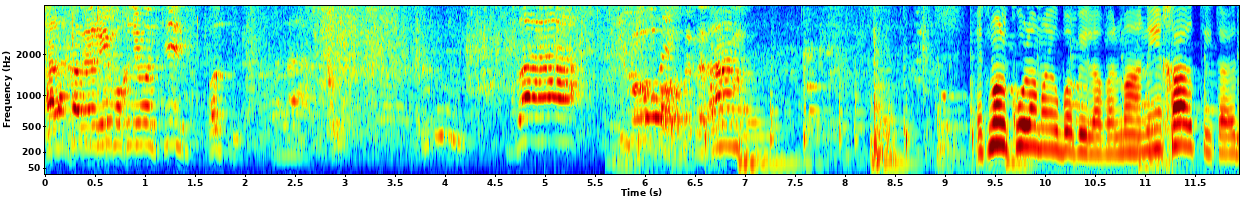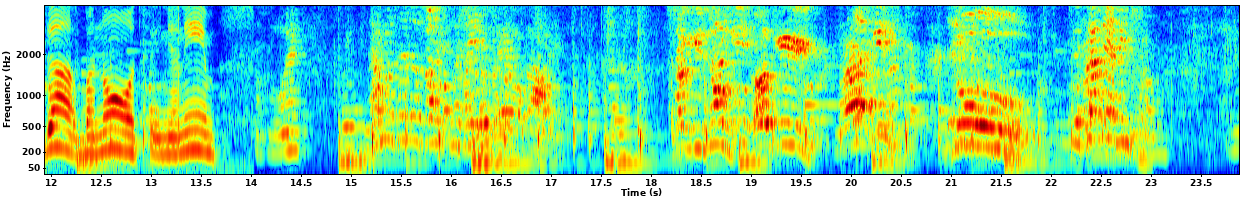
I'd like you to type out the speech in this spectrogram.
על החברים אוכלים עוד צ'יפס. עוד צ'יפס. אתמול כולם היו בביל, אבל מה, אני איחרתי, אתה יודע, בנות, עניינים. שגי זוס, שגי! טאקי! נו! ישבתי אני שם. אני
